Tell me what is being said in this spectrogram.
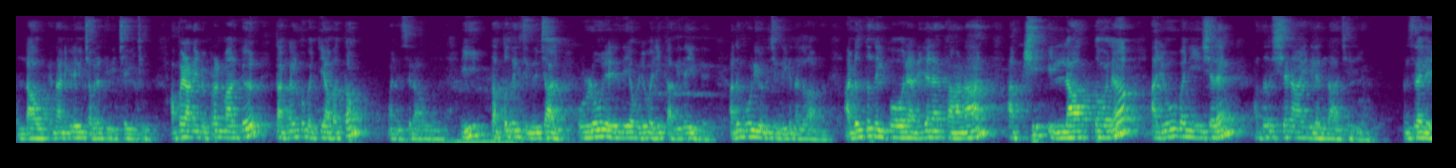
ഉണ്ടാവും എന്ന് അനുഗ്രഹിച്ച് അവരെ തിരിച്ചയച്ചു അപ്പോഴാണ് ഈ വിപ്രന്മാർക്ക് തങ്ങൾക്ക് പറ്റിയ അബദ്ധം മനസ്സിലാവുന്നത്. ഈ തത്വത്തിൽ ചിന്തിച്ചാൽ ഉള്ളൂർ എഴുതിയ ഒരു വരി കവിതയുണ്ട്. അതും കൂടി ഒന്ന് ചിന്തിക്കുക നല്ലതാണ്. അടുത്തു നിൽപ്പോരനുജനെ കാണാൻ അക്ഷി ഇല്ലാത്തോന് അരൂപനീശ്വരൻ അദൃശ്യനായതിൽ എന്താ ചെയ്യും മനസ്സിലായില്ലേ?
